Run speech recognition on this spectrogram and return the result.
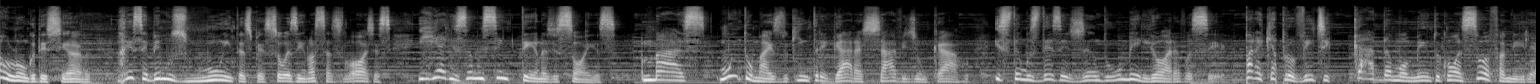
Ao longo deste ano, recebemos muitas pessoas em nossas lojas e realizamos centenas de sonhos. Mas, muito mais do que entregar a chave de um carro, estamos desejando o melhor a você, para que aproveite cada momento com a sua família.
